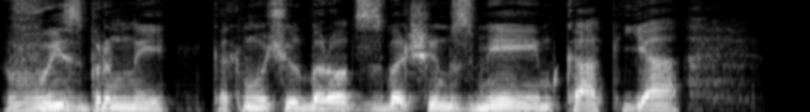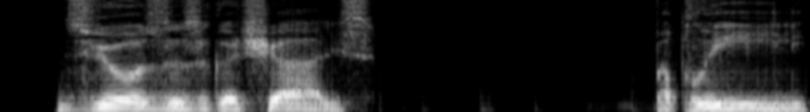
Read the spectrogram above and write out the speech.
в избранные, как научут бороться с большим змеем, как я... Звезды закачались, поплыли,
